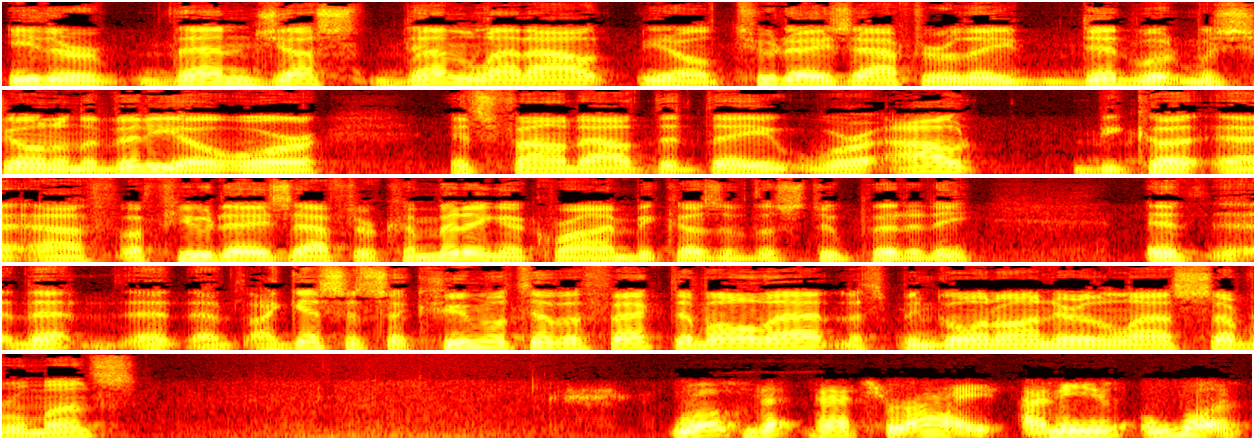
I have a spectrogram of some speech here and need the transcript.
either then just then let out, you know, 2 days after they did what was shown on the video or it's found out that they were out because uh, a few days after committing a crime because of the stupidity. It, that, that I guess it's a cumulative effect of all that that's been going on here in the last several months. Well, th- that's right. I mean, look,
